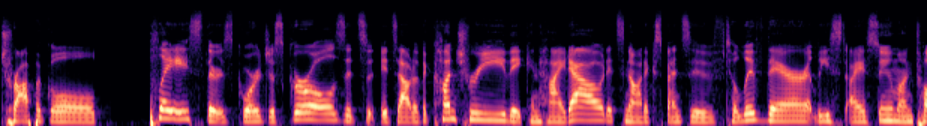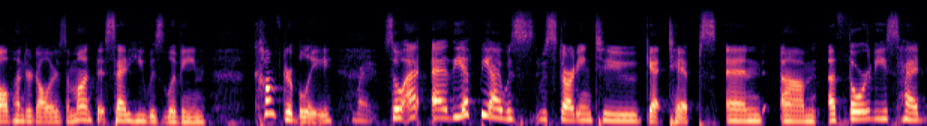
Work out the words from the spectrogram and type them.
tropical place. There's gorgeous girls. It's it's out of the country. They can hide out. It's not expensive to live there. At least I assume on twelve hundred dollars a month. It said he was living comfortably. Right. So uh, uh, the FBI was was starting to get tips, and um, authorities had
